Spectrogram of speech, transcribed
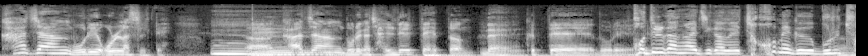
가장 물이 올랐을 때, 음. 아, 가장 노래가 잘 될 때 했던 네. 그때 노래. 버들 강아지가 왜 처음에 그 물을 쭉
